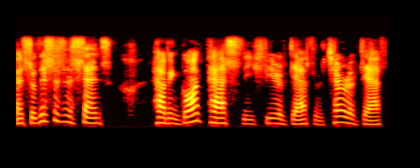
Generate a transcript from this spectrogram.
And so this is, in a sense, having gone past the fear of death and the terror of death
